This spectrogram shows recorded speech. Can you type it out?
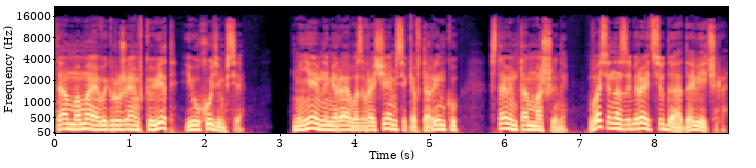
Там Мамая выгружаем в кювет и уходим все. Меняем номера, возвращаемся ко вторынку, ставим там машины. Вася нас забирает сюда, до вечера.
